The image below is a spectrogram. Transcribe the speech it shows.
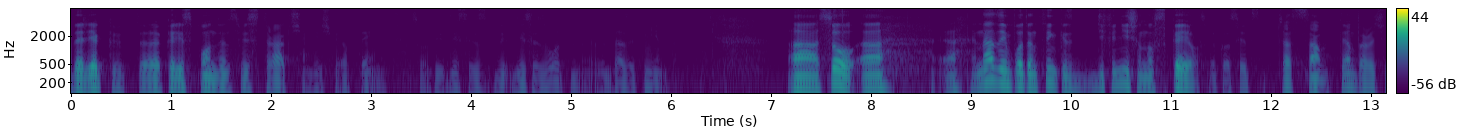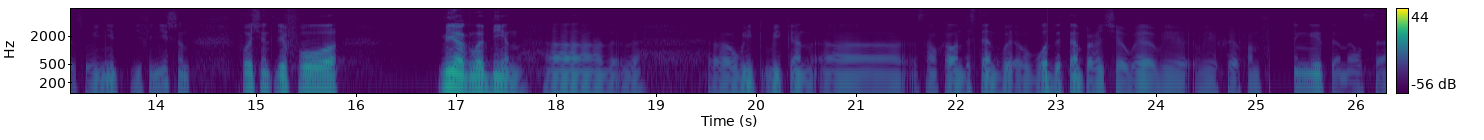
direct uh, correspondence with structure which we obtained. So th this is th this is what uh, does it mean. Uh, so another important thing is definition of scales because it's just some temperature, so we need definition. Fortunately for myoglobin, uh, uh, we, we can uh, somehow understand what the temperature where we, we have unfolding it and also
